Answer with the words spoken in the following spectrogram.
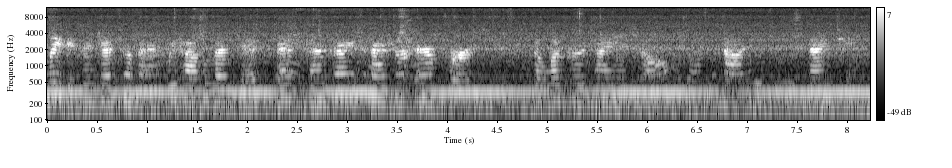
Ladies and gentlemen, we have landed at Kansai International Airport. The local time is now 9:19.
